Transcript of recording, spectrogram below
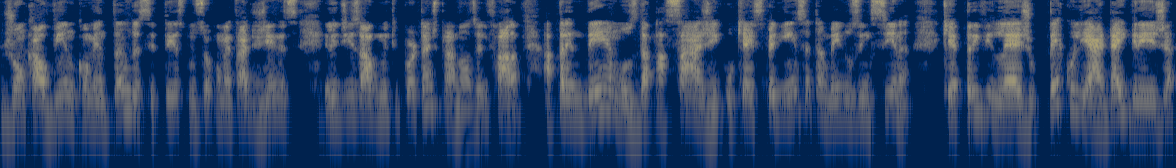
João Calvino, comentando esse texto no seu comentário de Gênesis, ele diz algo muito importante para nós. Ele fala: aprendemos da passagem o que a experiência também nos ensina, que é privilégio peculiar da igreja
